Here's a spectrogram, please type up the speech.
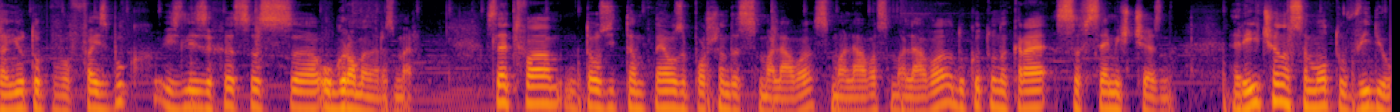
на YouTube в Facebook излизаха с огромен размер. След това този тъмпнел започна да се смалява, смалява, смалява, докато накрая съвсем изчезна. Рича на самото видео,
